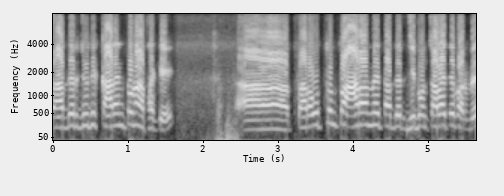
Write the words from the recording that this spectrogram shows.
তাদের যদি কারেন্টও না থাকে তারা অত্যন্ত আরামে তাদের জীবন চালাইতে পারবে।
